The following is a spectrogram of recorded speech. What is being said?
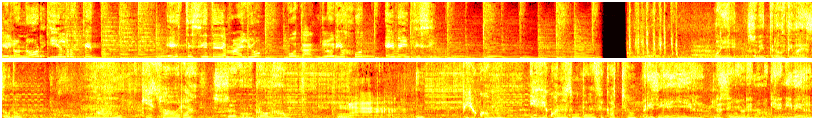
el honor y el respeto. Este 7 de mayo vota Gloria Hood E25. Oye, ¿subiste la última de Soto? No, ¿qué hizo ahora? Se compró un auto. Nah. ¿Pero cómo? ¿Y de cuándo se metió en ese cacho? Parece que ayer la señora no lo quiere ni ver.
